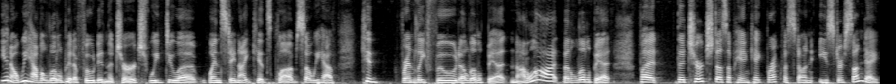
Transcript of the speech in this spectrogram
you know, we have a little bit of food in the church. We do a Wednesday night kids club, so we have kid friendly food a little bit, not a lot, but a little bit. But the church does a pancake breakfast on Easter Sunday.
